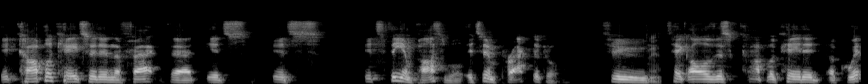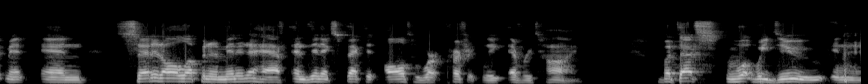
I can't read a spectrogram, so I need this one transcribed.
It complicates it in the fact that it's it's it's the impossible. It's impractical to yeah. take all of this complicated equipment and set it all up in a minute and a half and then expect it all to work perfectly every time. But that's what we do in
